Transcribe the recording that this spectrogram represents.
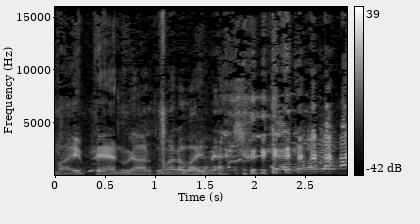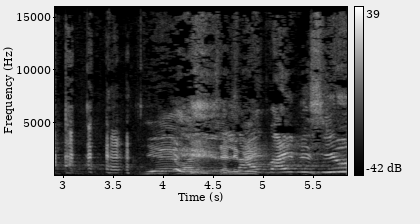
भाई फ़ैन हूँ यार तुम्हारा भाई मैं। ये भाई भाई मिस यू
